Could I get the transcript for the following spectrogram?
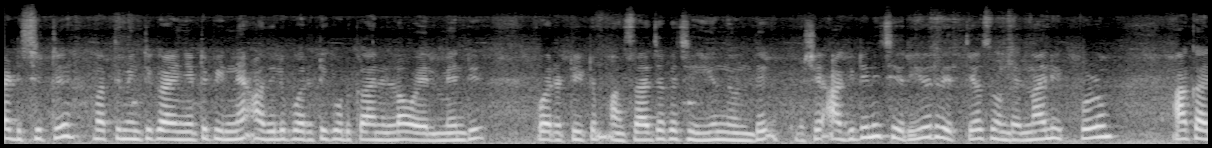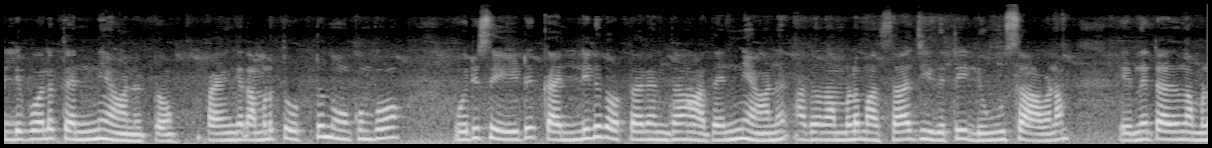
അടിച്ചിട്ട് പത്ത് മിനിറ്റ് കഴിഞ്ഞിട്ട് പിന്നെ അതിൽ പുരട്ടി കൊടുക്കാനുള്ള ഓയിൽമെന്റ് പുരട്ടിയിട്ട് മസാജൊക്കെ ചെയ്യുന്നുണ്ട്. പക്ഷേ അകിടിന് ചെറിയൊരു വ്യത്യാസമുണ്ട്. എന്നാലും ഇപ്പോഴും ആ കല്ല് പോലെ തന്നെയാണ് കേട്ടോ ഭയങ്കര നമ്മൾ തൊട്ട് നോക്കുമ്പോൾ ഒരു സൈഡ് കല്ലിൽ തൊട്ടാൽ എന്താ അതന്നെയാണ്. അത് നമ്മൾ മസാജ് ചെയ്തിട്ട് ലൂസ് ആവണം എന്നിട്ട് അത് നമ്മൾ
